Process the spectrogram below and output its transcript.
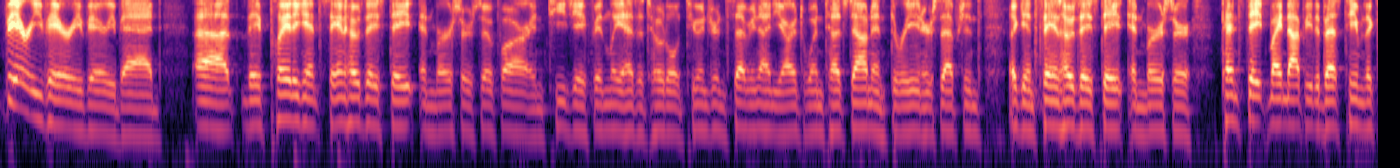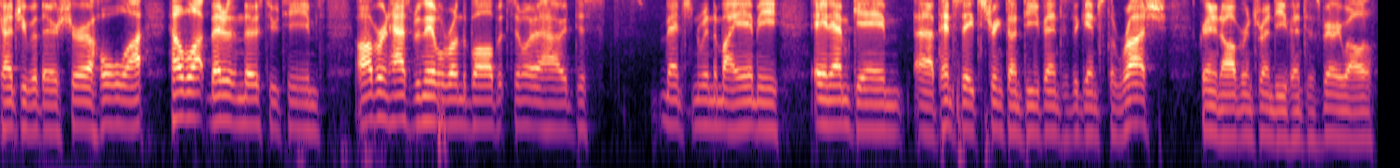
very, very, very bad. Uh, they've played against San Jose State and Mercer so far, and TJ Finley has a total of 279 yards, one touchdown, and three interceptions against San Jose State and Mercer. Penn State might not be the best team in the country, but they're sure a whole lot, hell of a lot better than those two teams. Auburn has been able to run the ball, but similar to how I just mentioned in the Miami A&M game, uh, Penn State's strength on defense is against the rush. Granted, Auburn's run defense is very well,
